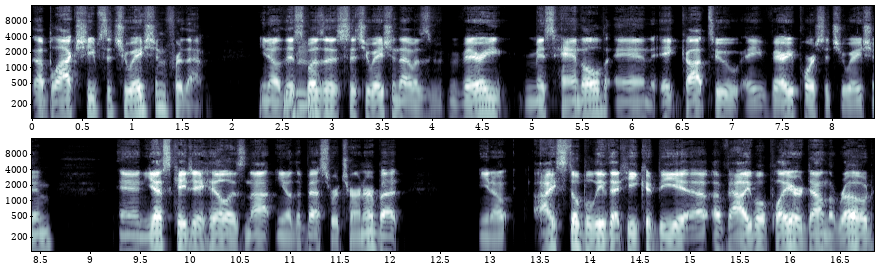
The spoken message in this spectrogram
a black sheep situation for them you know this mm-hmm. was a situation that was very mishandled and it got to a very poor situation and yes kj hill is not you know the best returner but you know i still believe that he could be a, a valuable player down the road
